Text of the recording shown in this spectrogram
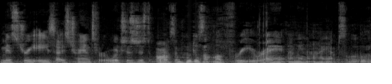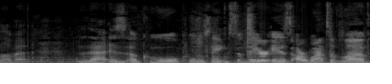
mystery A size transfer, which is just awesome. Who doesn't love free, right? I mean, I absolutely love it. That is a cool, cool thing. So there is our Watts of Love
